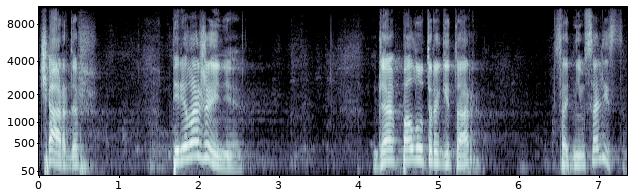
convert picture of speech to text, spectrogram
Чардаш, переложение для полутора гитар с одним солистом.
